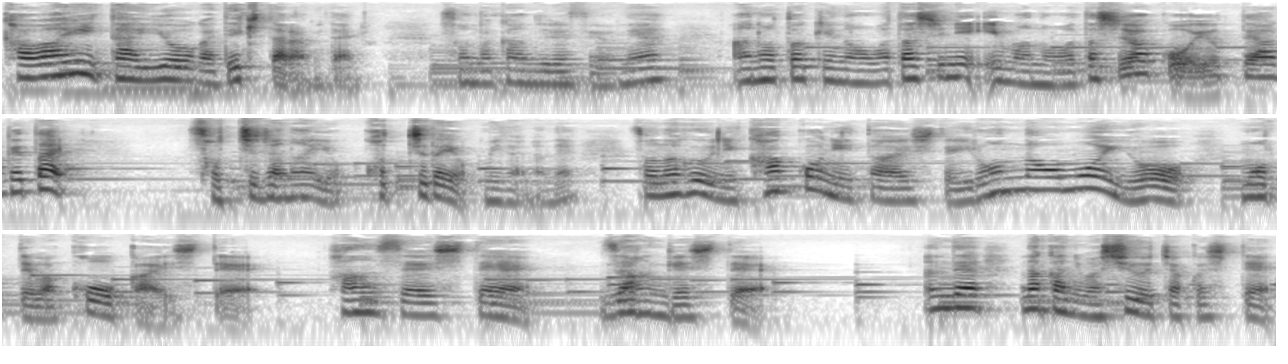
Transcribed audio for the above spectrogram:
可愛い対応ができたらみたいな。そんな感じですよね。あの時の私に今の私はこう言ってあげたい。そっちじゃないよ。こっちだよ。みたいなね。そんな風に過去に対していろんな思いを持っては後悔して反省して懺悔して。んで中には執着して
